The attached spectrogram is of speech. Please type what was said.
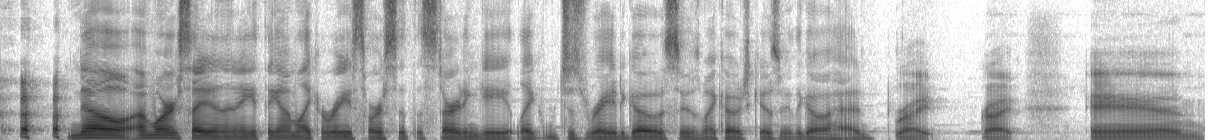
no, I'm more excited than anything. I'm like a racehorse at the starting gate, like just ready to go as soon as my coach gives me the go ahead. Right, right. And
